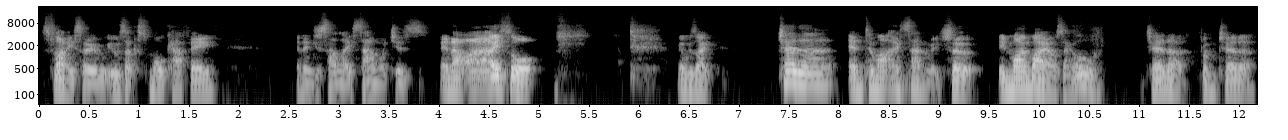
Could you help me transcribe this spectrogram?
it's funny. So it was like a small cafe, and then just had like sandwiches. And I I, I thought it was like cheddar and tomato sandwich. So in my mind, I was like, oh, cheddar from cheddar.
